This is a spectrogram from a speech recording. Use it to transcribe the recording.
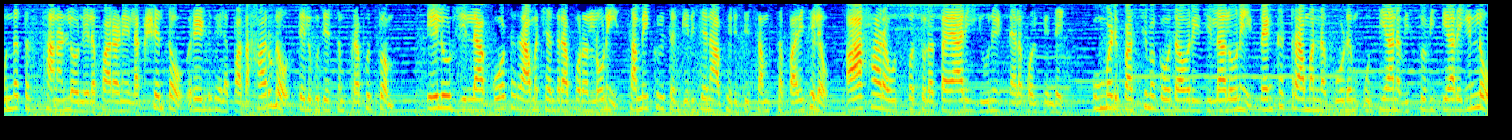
ఉన్నత స్థానంలో నిలపాలనే లక్ష్యంతో రెండు వేల పదహారులో తెలుగుదేశం ప్రభుత్వం ఏలూరు జిల్లా కోట రామచంద్రాపురంలోని సమీకృత గిరిజనాభివృద్ధి సంస్థ పరిధిలో ఆహార ఉత్పత్తుల తయారీ యూనిట్ నెలకొల్పింది. ఉమ్మడి పశ్చిమ గోదావరి జిల్లాలోని వెంకట్రామన్న గూడెం ఉద్యాన విశ్వవిద్యాలయంలో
